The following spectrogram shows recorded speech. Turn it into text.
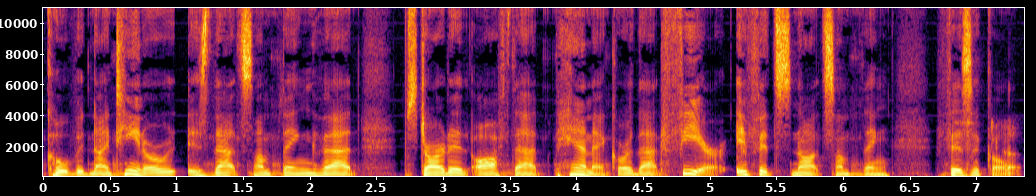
COVID 19, or is that something that started off that panic or that fear, if it's not something physical?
